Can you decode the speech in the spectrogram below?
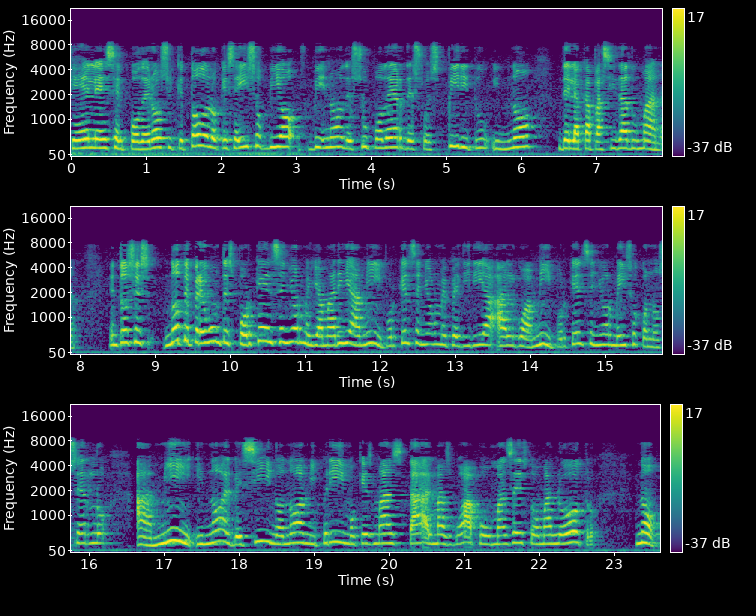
que Él es el poderoso y que todo lo que se hizo vino de su poder, de su espíritu y no de la capacidad humana. Entonces, no te preguntes por qué el Señor me llamaría a mí, por qué el Señor me pediría algo a mí, por qué el Señor me hizo conocerlo a mí y no al vecino, no a mi primo que es más tal, más guapo, más esto, más lo otro. No,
